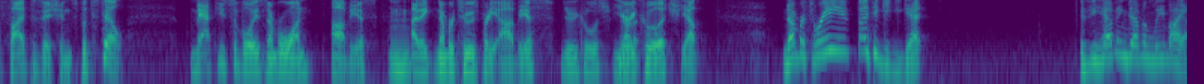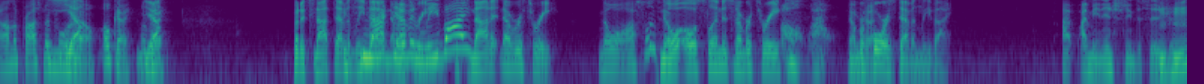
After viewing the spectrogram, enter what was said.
five positions, but still, Matthew Savoy is number one. Obvious. Mm-hmm. I think number two is pretty obvious. Jiri Kulich. Jiri Kulich. Yep. Number three, I think you can get. Is he having Devin Levi on the prospect pool? Yep. no? Okay. okay. Yep. But it's not Devin it's Levi. Not Devin three. Levi. It's not at number three. Noah Ostlund. Noah Ostlund is number three. Oh wow. Number okay. four is Devin Levi. I, I mean, interesting decision. Mm-hmm.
